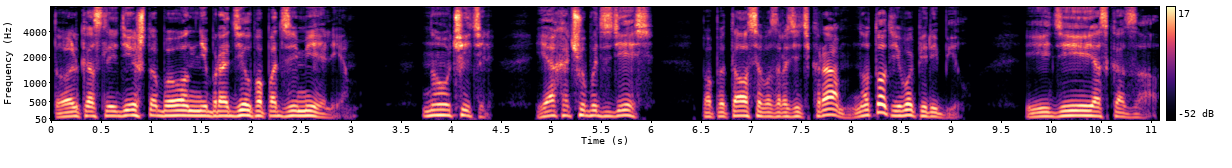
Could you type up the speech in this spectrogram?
Только следи, чтобы он не бродил по подземельям». «Но, учитель, я хочу быть здесь», Попытался возразить Крам, но тот его перебил. «Иди», — я сказал.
